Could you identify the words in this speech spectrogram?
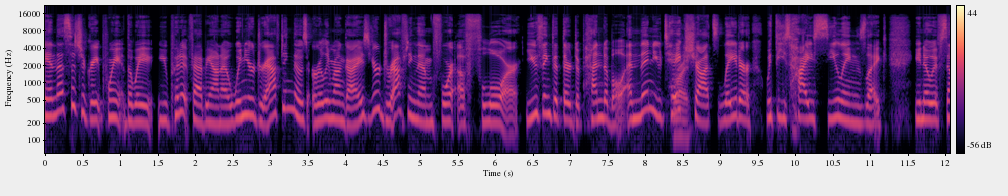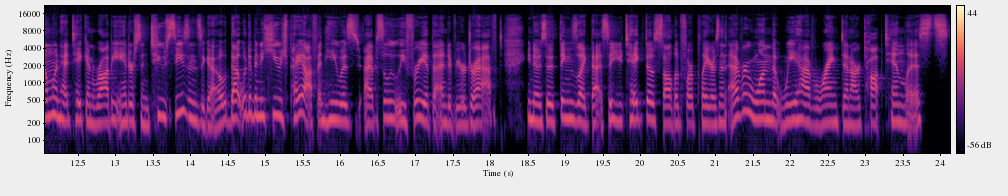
And that's such a great point, the way you put it, Fabiano. When you're drafting those early round guys, you're drafting them for a floor. You think that they're dependable. And then you take right. shots later with these high ceilings. Like, you know, if someone had taken Robby Anderson two seasons ago, that would have been a huge payoff. And he was absolutely free at the end of your draft. You know, so things like that. So you take those solid floor players, and everyone that we have ranked in our top 10 lists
